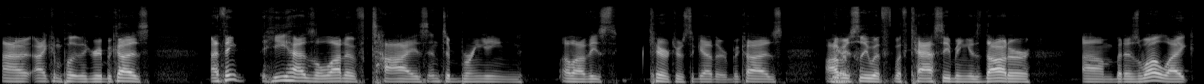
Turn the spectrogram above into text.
I, I completely agree because I think he has a lot of ties into bringing a lot of these characters together because obviously with with Cassie being his daughter, um, but as well like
